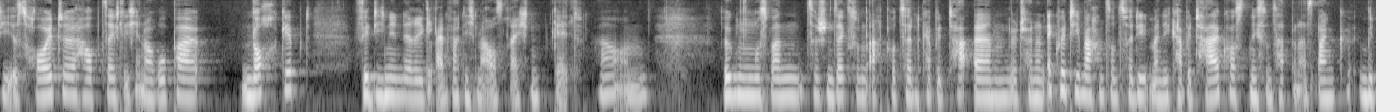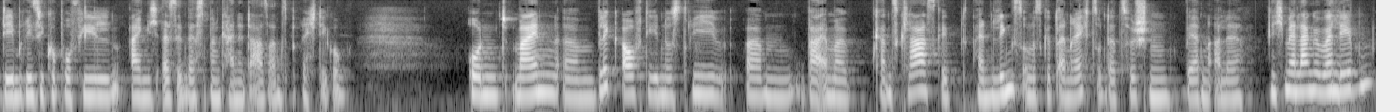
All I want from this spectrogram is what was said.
die es heute hauptsächlich in Europa noch gibt, verdienen in der Regel einfach nicht mehr ausreichend Geld. Ja, und Irgendwo muss man zwischen 6 und 8 Prozent Kapital, ähm, Return on Equity machen, sonst verdient man die Kapitalkosten nicht, sonst hat man als Bank mit dem Risikoprofil eigentlich als Investment keine Daseinsberechtigung. Und mein ähm, Blick auf die Industrie ähm, war immer ganz klar, es gibt ein Links und es gibt ein Rechts und dazwischen werden alle nicht mehr lange überleben.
